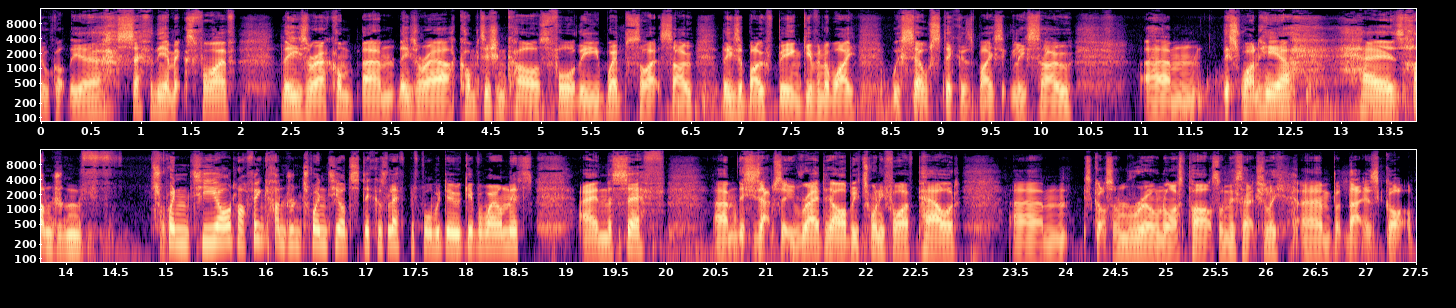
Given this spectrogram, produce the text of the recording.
Still got the uh, and the MX-5. These are our um, these are our competition cars for the website. So these are both being given away. We sell stickers basically. So um, this one here has 120 odd, I think 120 odd stickers left before we do a giveaway on this. And the Ceph, um, this is absolutely rad. RB25 powered. Um, it's got some real nice parts on this actually, um, but that has got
